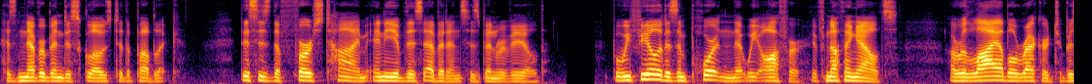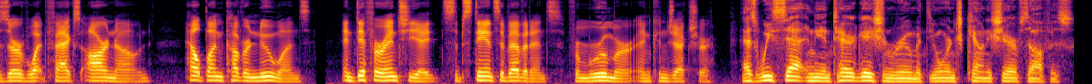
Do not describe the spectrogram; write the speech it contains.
has never been disclosed to the public. This is the first time any of this evidence has been revealed. But we feel it is important that we offer, if nothing else, a reliable record to preserve what facts are known, help uncover new ones, and differentiate substantive evidence from rumor and conjecture. As we sat in the interrogation room at the Orange County Sheriff's Office,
